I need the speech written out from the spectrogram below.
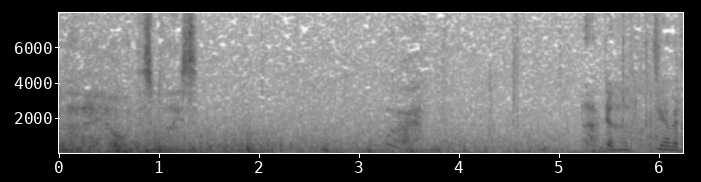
What the hell with this place? Uh, damn it.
